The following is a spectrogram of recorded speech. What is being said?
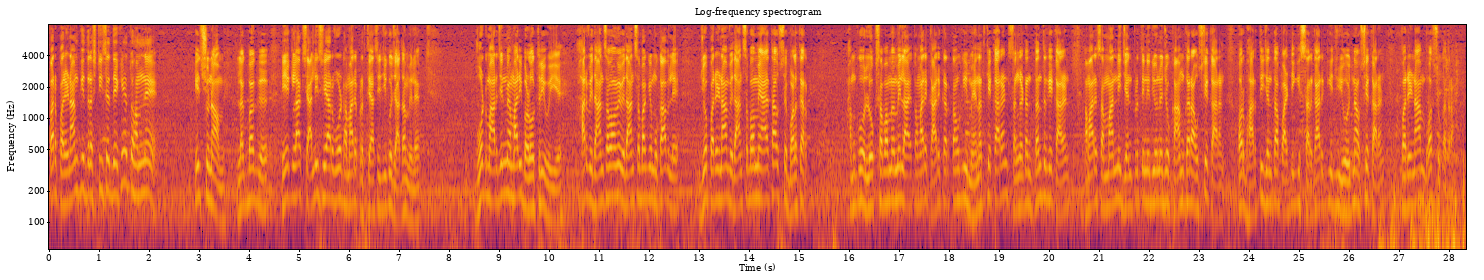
पर परिणाम की दृष्टि से देखें तो हमने इस चुनाव में लगभग एक लाख चालीस हज़ार वोट हमारे प्रत्याशी जी को ज़्यादा मिले। वोट मार्जिन में हमारी बढ़ोतरी हुई है। हर विधानसभा में विधानसभा के मुकाबले जो परिणाम विधानसभा में आया था उससे बढ़कर हमको लोकसभा में मिला है। तो हमारे कार्यकर्ताओं की मेहनत के कारण, संगठन तंत्र के कारण, हमारे सम्मानीय जनप्रतिनिधियों ने जो काम करा उसके कारण और भारतीय जनता पार्टी की सरकार की जो योजना, उसके कारण परिणाम बहुत सुखद रहा।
